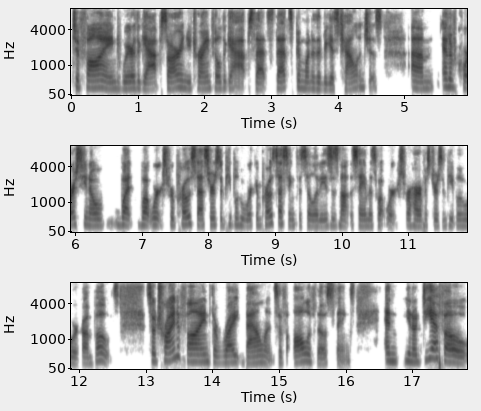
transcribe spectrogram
to find where the gaps are and you try and fill the gaps. That's that's been one of the biggest challenges. Um, and of course you know what what works for processors and people who work in processing facilities is not the same as what works for harvesters and people who work on boats. So trying to find the right balance of all of those things. And you know dfo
